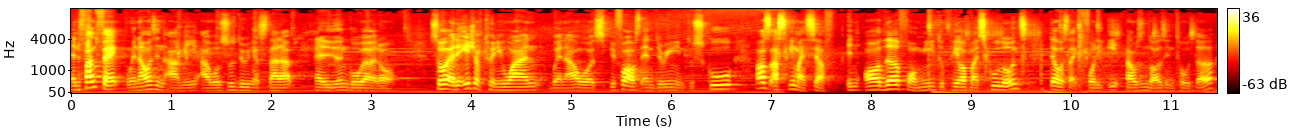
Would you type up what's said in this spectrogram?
And fun fact, when I was in army, I was also doing a startup and it didn't go well at all. So at the age of 21, when I was, before I was entering into school, I was asking myself, in order for me to pay off my school loans, that was like $48,000 in total,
